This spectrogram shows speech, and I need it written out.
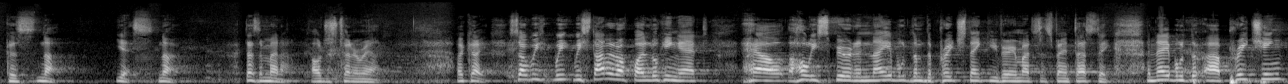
Because no. Yes, no. Doesn't matter. I'll just turn around. Okay, so we, we, we, started off by looking at how the Holy Spirit enabled them to preach. Thank you very much, that's fantastic. Enabled uh, preaching.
